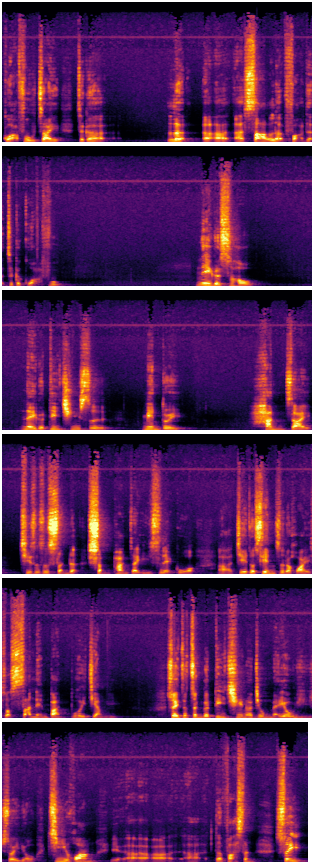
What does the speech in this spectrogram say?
寡妇在这个勒呃呃呃萨勒法的这个寡妇，那个时候，那个地区是面对旱灾，其实是神的审判，在以色列国啊，接着先知的话也说，三年半不会降雨。所以这整个地区呢就没有雨，所以有饥荒，呃呃呃的发生。所以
